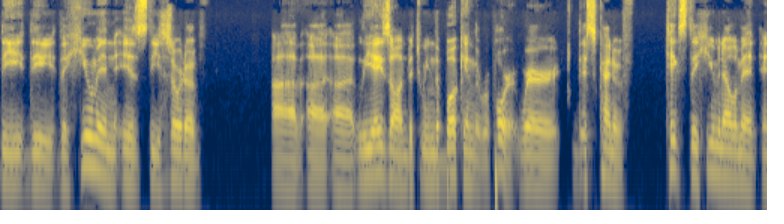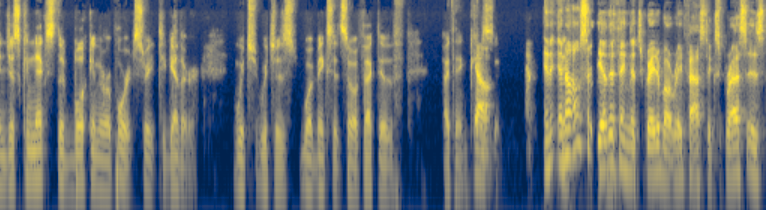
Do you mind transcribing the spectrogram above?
the the the human is the sort of uh, uh, uh, liaison between the book and the report, where this kind of takes the human element and just connects the book and the report straight together, which which is what makes it so effective, I think. Yeah. So, and and also the other thing that's great about Rate Fast Express is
